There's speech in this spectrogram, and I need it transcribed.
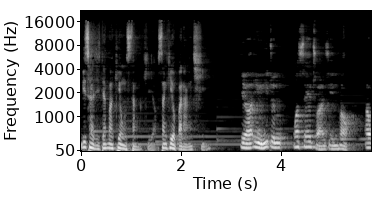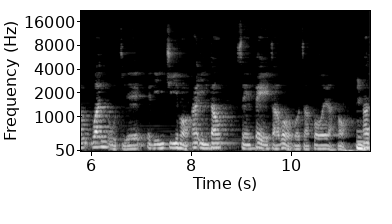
你才是点嘛去用送去哦，送去有别人饲。对啊，因为迄阵我生出来时吼，啊，阮有一个邻居吼，啊，因兜生八个查某无查甫的啦，吼，啊。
